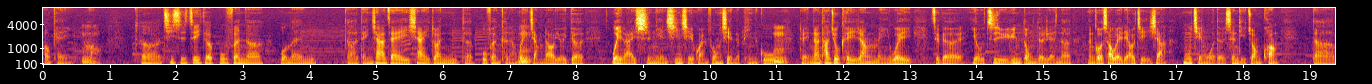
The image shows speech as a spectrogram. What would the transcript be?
？OK，好，嗯、呃，其实这个部分呢，我们。呃，等一下，在下一段的部分可能会讲到有一个未来十年心血管风险的评估。嗯，对，那它就可以让每一位这个有志于运动的人呢，能够稍微了解一下目前我的身体状况的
